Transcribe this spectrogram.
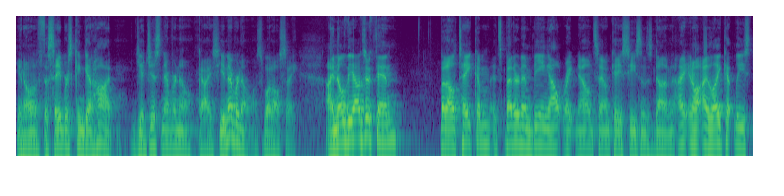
you know, if the Sabres can get hot, you just never know, guys. You never know, is what I'll say. I know the odds are thin, but I'll take them. It's better than being out right now and saying, okay, season's done. I, you know, I like at least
